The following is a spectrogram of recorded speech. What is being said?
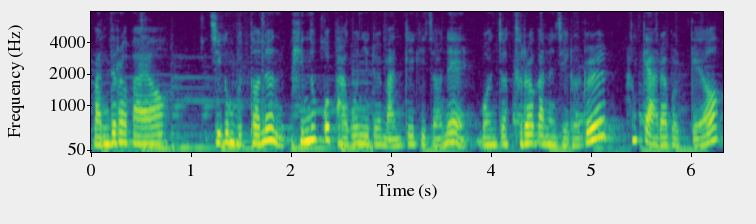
만들어 봐요. 지금부터는 비누꽃 바구니를 만들기 전에 먼저 들어가는 재료를 함께 알아볼게요.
